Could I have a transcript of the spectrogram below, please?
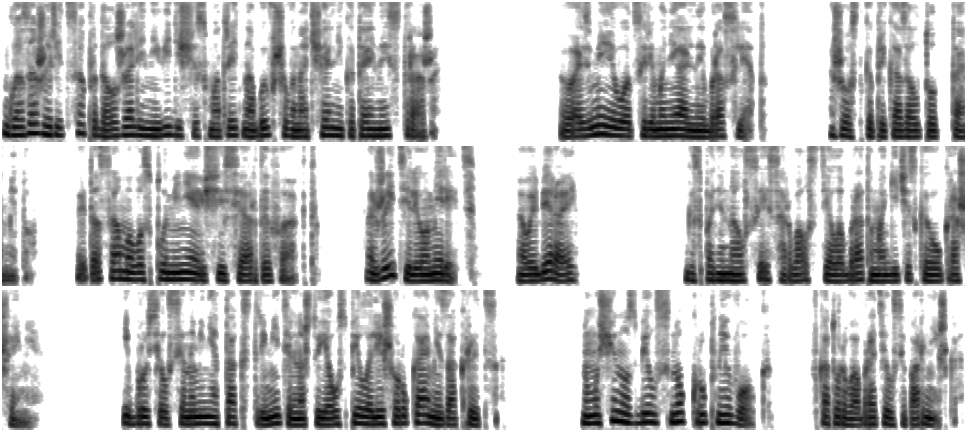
Глаза жреца продолжали невидяще смотреть на бывшего начальника тайной стражи. «Возьми его церемониальный браслет», — жестко приказал тот Тамиту. «Это самовоспламеняющийся артефакт. Жить или умереть? Выбирай». Господин Алсей сорвал с тела брата магическое украшение и бросился на меня так стремительно, что я успела лишь руками закрыться но мужчину сбил с ног крупный волк, в которого обратился парнишка.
